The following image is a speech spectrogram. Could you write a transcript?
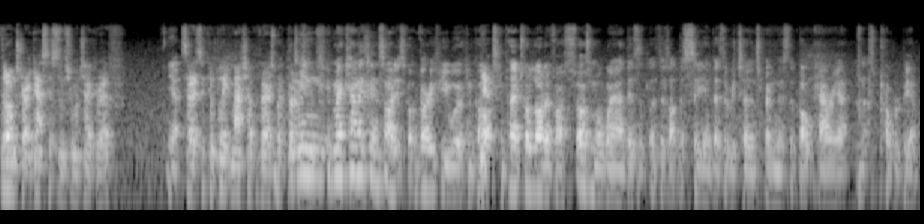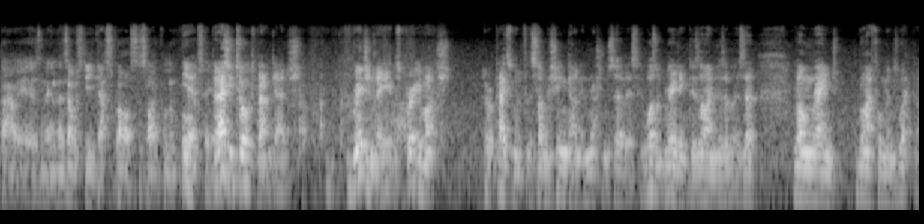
the long straight gas systems from a Tokarev. Yeah. So it's a complete mashup of various weapons. But I mean, systems. mechanically inside, it's got very few working parts Yeah. compared to a lot of. As far as I'm aware, there's there's like the sear, there's the return spring, there's the bolt carrier, and that's probably about it, isn't it? And there's obviously your gas parts, the cycle and Yeah, forward sear. but as you talked about, Gadge, originally it was pretty much a replacement for the submachine gun in Russian service. It wasn't really designed as a, as a long-range rifleman's weapon.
